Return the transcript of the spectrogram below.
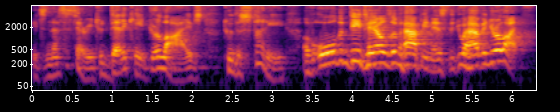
It's necessary to dedicate your lives to the study of all the details of happiness that you have in your life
